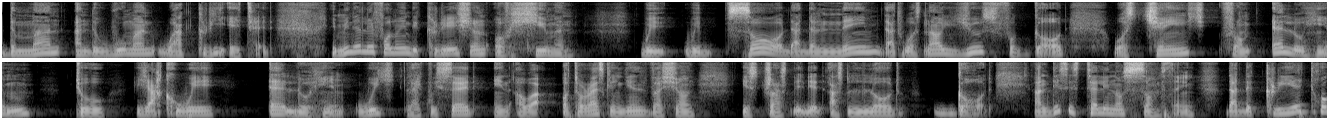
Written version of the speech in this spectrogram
the man and the woman were created. Immediately following the creation of human, we, we saw that the name that was now used for God was changed from Elohim to Yahweh Elohim, which, like we said in our authorized King James Version, is translated as Lord God. And this is telling us something that the Creator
